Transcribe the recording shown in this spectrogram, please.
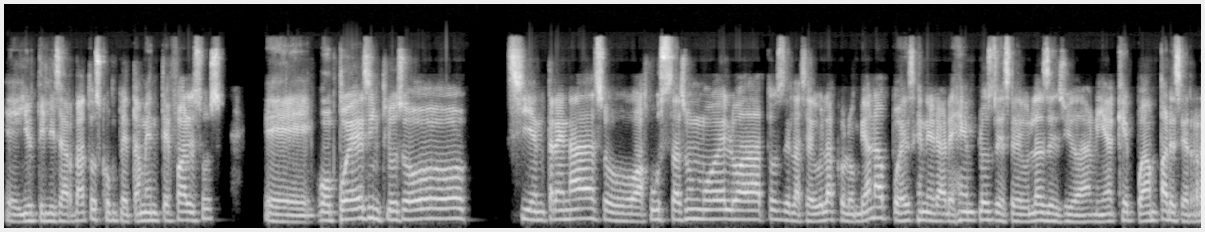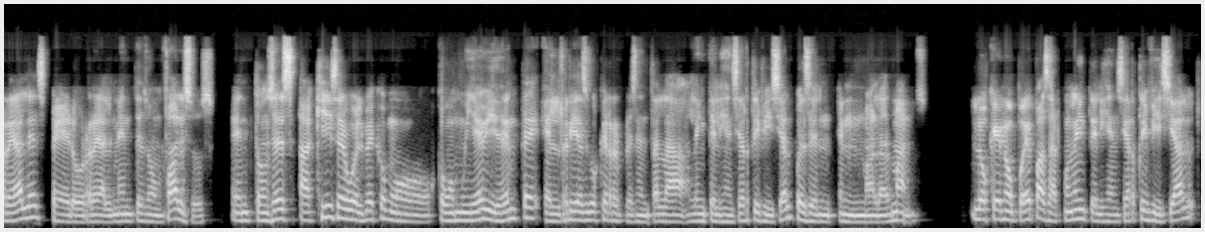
eh, y utilizar datos completamente falsos. Eh, o puedes incluso si entrenas o ajustas un modelo a datos de la cédula colombiana, puedes generar ejemplos de cédulas de ciudadanía que puedan parecer reales, pero realmente son falsos. Entonces aquí se vuelve como, como muy evidente el riesgo que representa la, la inteligencia artificial pues en, en malas manos. Lo que no puede pasar con la inteligencia artificial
